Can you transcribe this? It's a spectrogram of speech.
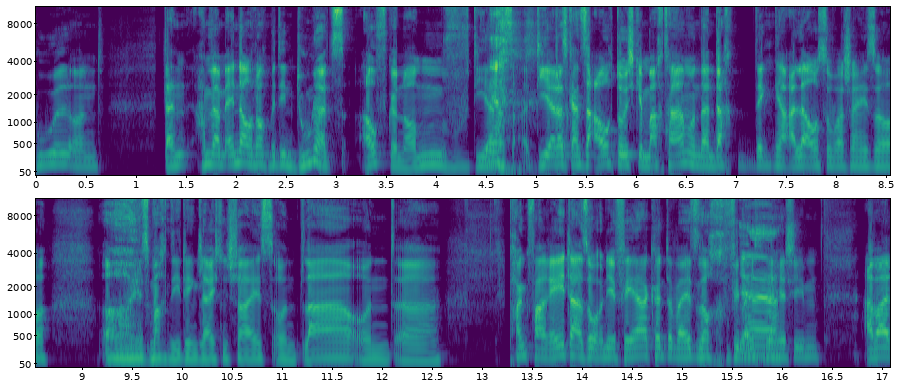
cool und dann haben wir am Ende auch noch mit den Donuts aufgenommen, die ja, ja. Das, die ja das Ganze auch durchgemacht haben und dann dachten, denken ja alle auch so wahrscheinlich so, oh, jetzt machen die den gleichen Scheiß und bla und äh, Punkverräter, so ungefähr, könnte man jetzt noch vielleicht ja, ja. schieben. Aber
